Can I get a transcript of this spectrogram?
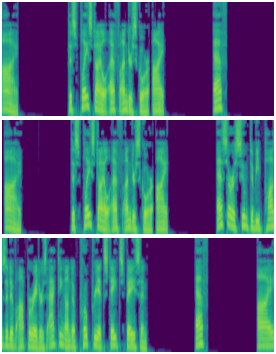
i display style f underscore i f i display style f underscore i s are assumed to be positive operators acting on appropriate state space and f i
